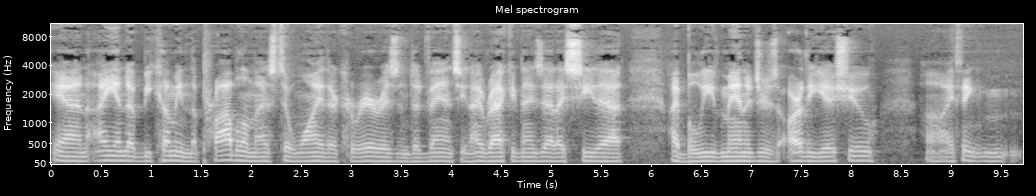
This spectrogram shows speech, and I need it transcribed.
and I end up becoming the problem as to why their career isn't advancing. I recognize that. I see that. I believe managers are the issue. Uh, I think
